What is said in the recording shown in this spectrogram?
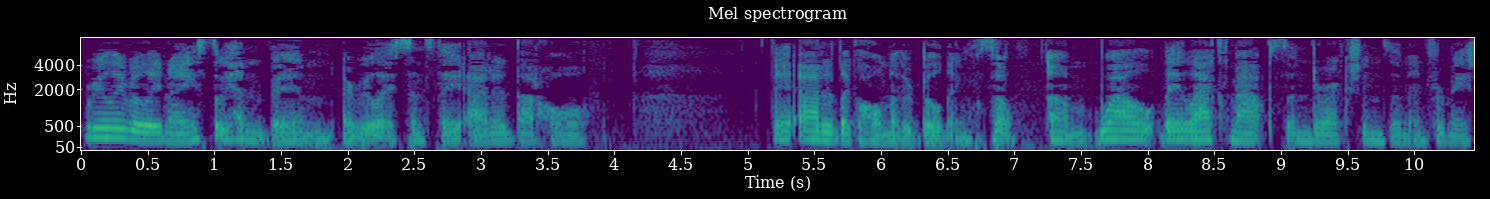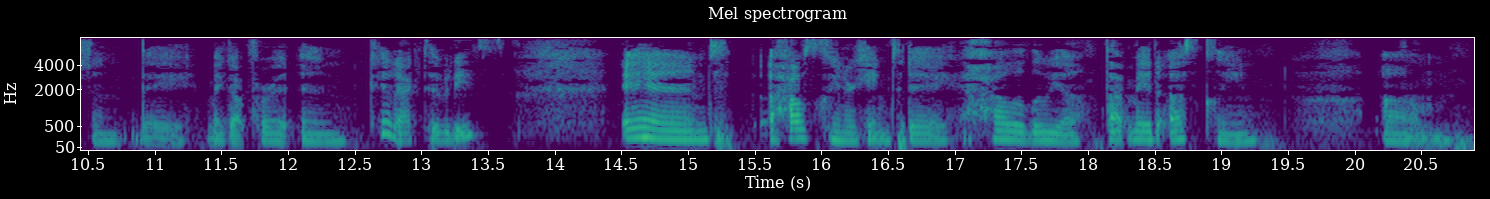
really, really nice. We hadn't been, I realized, since they added that whole, they added like a whole nother building. So, um, while they lack maps and directions and information, they make up for it in kid activities. And a house cleaner came today. Hallelujah. That made us clean. Um,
